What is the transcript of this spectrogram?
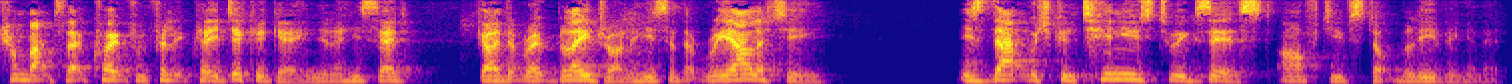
come back to that quote from Philip K. Dick again. You know, he said, guy that wrote Blade Runner, he said that reality is that which continues to exist after you've stopped believing in it.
